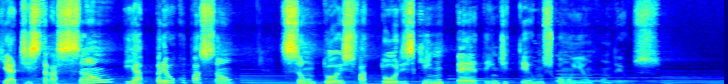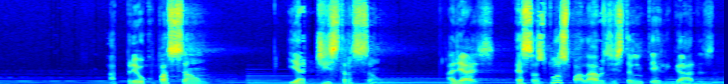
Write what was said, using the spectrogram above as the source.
que a distração e a preocupação são dois fatores que impedem de termos comunhão com Deus. A preocupação e a distração. Aliás, essas duas palavras estão interligadas, né?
